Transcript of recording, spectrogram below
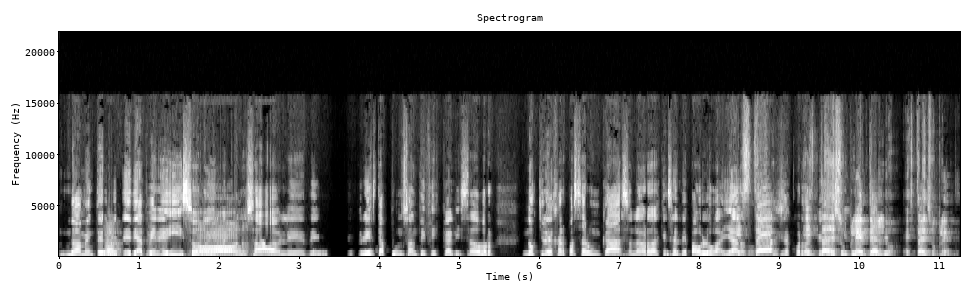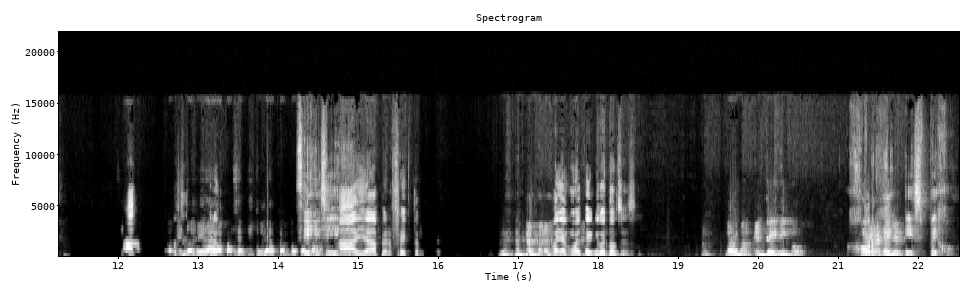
nuevamente de, Ah. de, de advenedizo, No, de no. irresponsable, de, de periodista punzante y fiscalizador, no quiero dejar pasar un caso, la verdad, que es el de Paulo Gallardo. Está, No sé si se acuerdan que está en de suplente, 2019 Aldo. Está de suplente. Que no le daba para ser titular tampoco. Sí, acá. sí. Ah, ya, perfecto. Vayan con el técnico entonces. Bueno, el técnico. Jorge. Espejo.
